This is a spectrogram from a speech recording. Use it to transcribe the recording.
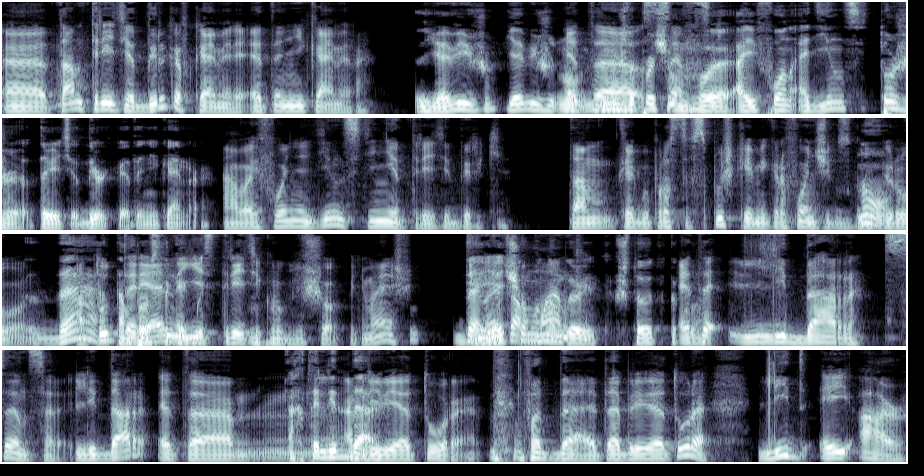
э, там третья дырка в камере — это не камера. Я вижу, я вижу. Но, это между прочим, сенсор. в iPhone 11 тоже третья дырка, это не камера. А в iPhone 11 нет третьей дырки. Там как бы просто вспышка и микрофончик сгруппирован. Ну, да, а тут-то реально как есть бы... третий кругляшок, понимаешь? Да, и, и о чем он говорит? Что это такое? Это лидар сенсор. Лидар это Ах ты лидар. аббревиатура. вот да, это аббревиатура Lead AR,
